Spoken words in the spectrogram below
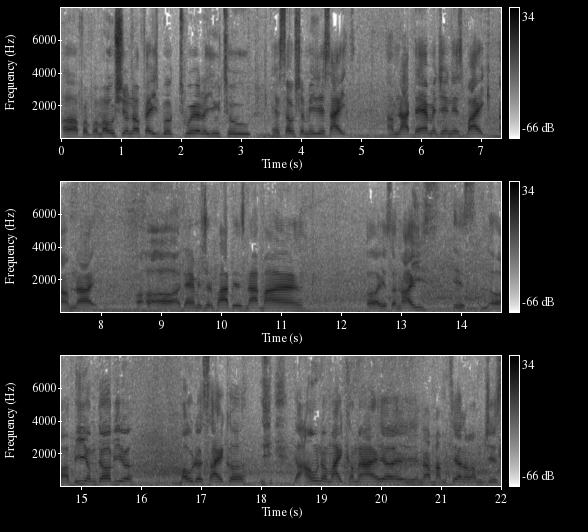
uh, for promotion of Facebook, Twitter, YouTube, and social media sites. I'm not damaging this bike. I'm not uh, uh, uh damaging the property. It's not mine. Uh, it's a nice, it's a BMW motorcycle. the owner might come out here and I'm, I'm telling him I'm just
